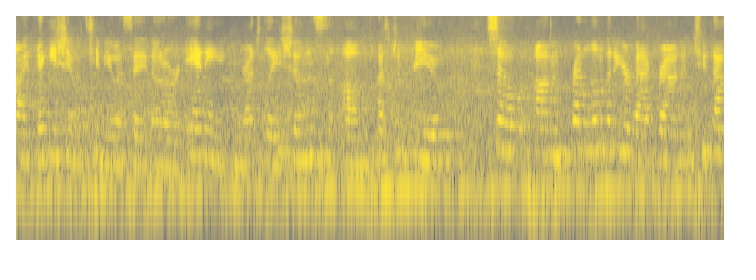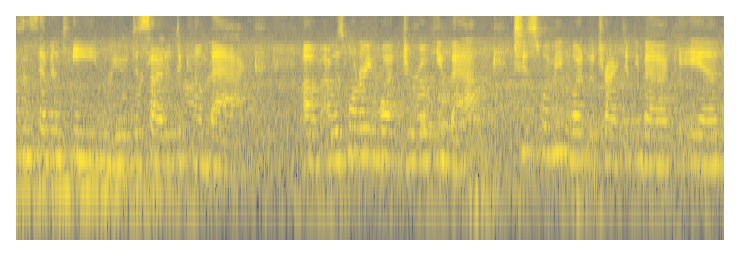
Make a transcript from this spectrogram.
Hi, Peggy Shinn with TeamUSA.org. Annie, congratulations. Um, question for you. So, um, read a little bit of your background. In 2017, you decided to come back. Um, I was wondering what drove you back to swimming, what attracted you back, and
